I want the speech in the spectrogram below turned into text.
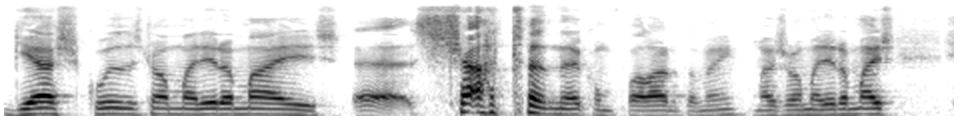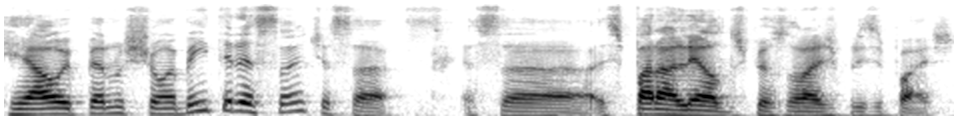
guiar as coisas de uma maneira mais é, chata, né? Como falaram também, mas de uma maneira mais real e pé no chão. É bem interessante essa, essa, esse paralelo dos personagens principais.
